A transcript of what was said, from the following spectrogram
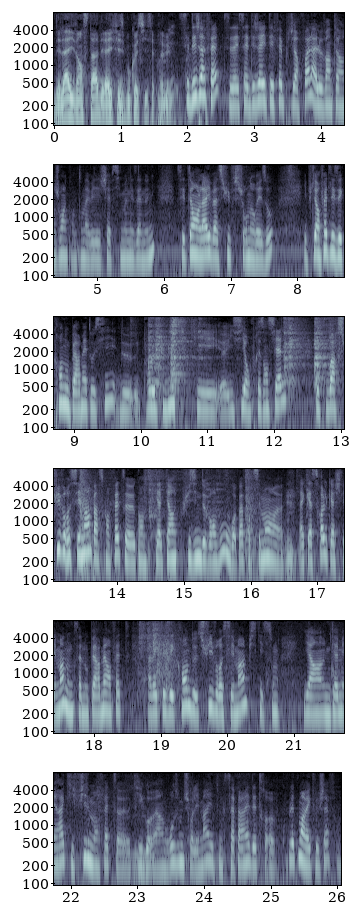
des lives Insta, des lives Facebook aussi, c'est prévu? Oui, c'est déjà fait. Ça a déjà été fait plusieurs fois. Là, le 21 juin, quand on avait les chefs Simone et Zanoni, c'était en live à suivre sur nos réseaux. Et puis en fait, les écrans nous permettent aussi de, pour le public qui est euh, ici en présentiel, de pouvoir suivre ses mains parce qu'en fait, euh, quand quelqu'un cuisine devant vous, on voit pas forcément euh, mm. la casserole cache les mains, donc ça nous permet en fait, avec les écrans, de suivre ses mains puisqu'ils sont, il y a une caméra qui filme en fait, euh, qui a un gros zoom sur les mains et donc ça permet d'être complètement avec le chef, hein,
